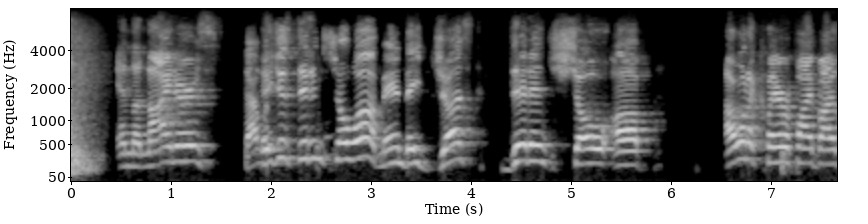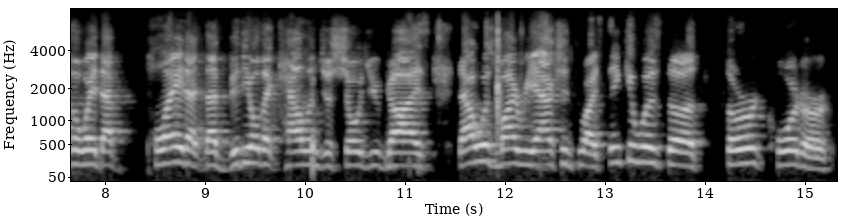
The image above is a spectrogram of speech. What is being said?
And the Niners, was they just didn't show up, man. They just didn't show up. I want to clarify, by the way, that play, that, that video that Callan just showed you guys, that was my reaction to, I think it was the third quarter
